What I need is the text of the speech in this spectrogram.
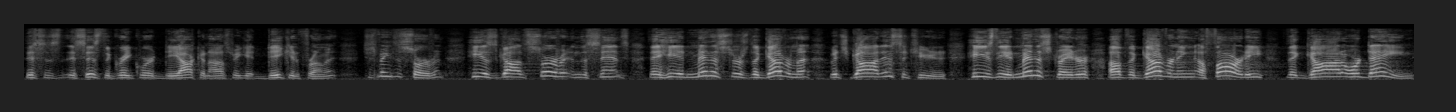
This is, this is the Greek word diakonos. We get deacon from it. it. Just means a servant. He is God's servant in the sense that he administers the government which God instituted. He is the administrator of the governing authority that God ordained.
